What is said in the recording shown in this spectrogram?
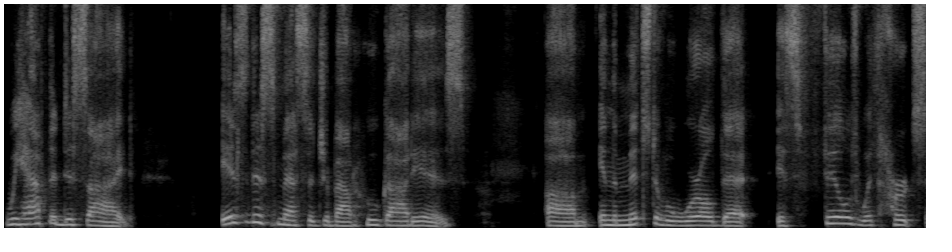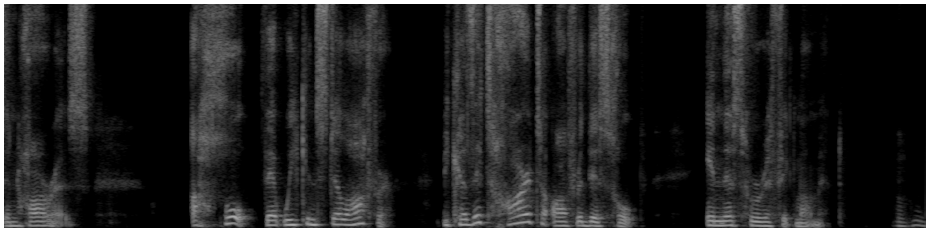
We have to decide: is this message about who God is um, in the midst of a world that is filled with hurts and horrors? a hope that we can still offer because it's hard to offer this hope in this horrific moment. Mhm.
